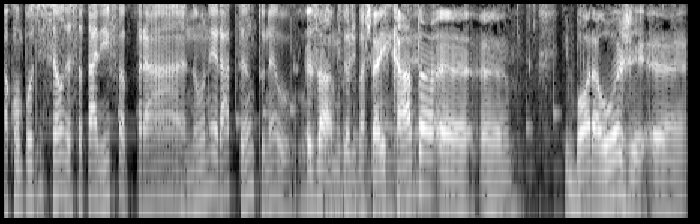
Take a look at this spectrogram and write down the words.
a composição dessa tarifa para não onerar tanto né, o, consumidor de baixa Daí renda. Daí cada... Né? É, é Embora hoje é,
